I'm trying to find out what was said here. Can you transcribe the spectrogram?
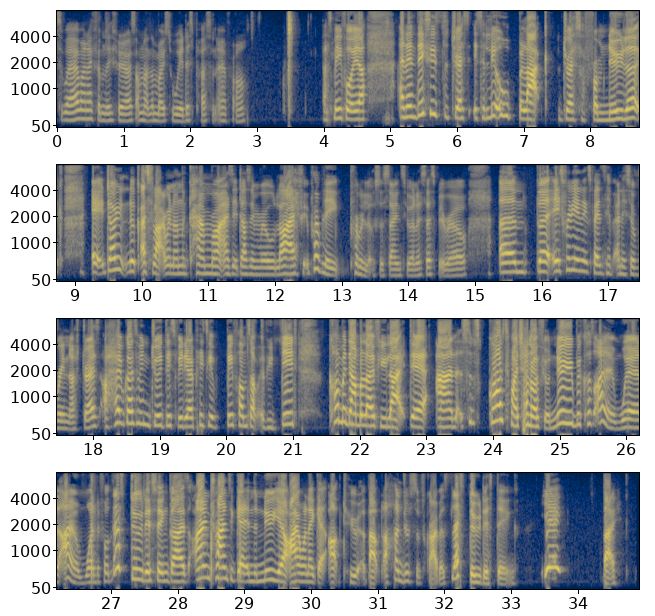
Swear when I film these videos, I'm like the most weirdest person ever. That's me for you. And then this is the dress. It's a little black dress from New Look. It don't look as flattering on the camera as it does in real life. It probably probably looks the same to be honest, let's be real. Um, but it's really inexpensive and it's a really nice dress. I hope you guys have enjoyed this video. Please give a big thumbs up if you did. Comment down below if you liked it and subscribe to my channel if you're new because I am weird, I am wonderful. Let's do this thing guys. I'm trying to get in the new year, I want to get up to about 100 subscribers. Let's do this thing. Yay! Bye.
